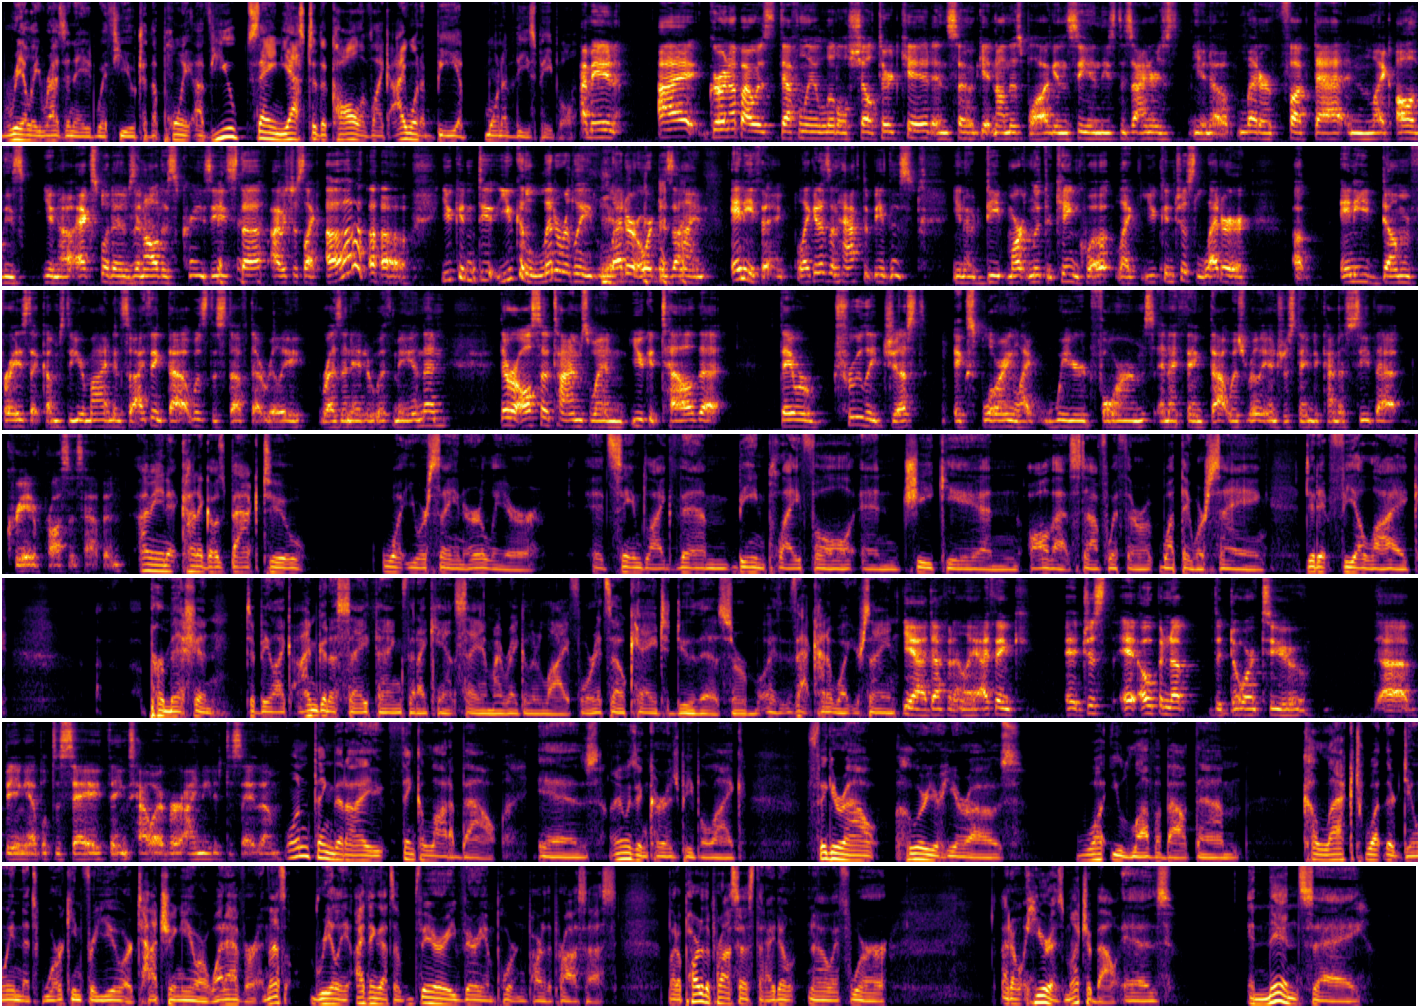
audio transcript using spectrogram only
really resonated with you to the point of you saying yes to the call of like I want to be a, one of these people? I mean, I growing up, I was definitely a little sheltered kid, and so getting on this blog and seeing these designers, you know, letter fuck that and like all these, you know, expletives and all this crazy stuff, I was just like, oh, you can do, you can literally letter or design anything. Like it doesn't have to be this, you know, deep Martin Luther King quote. Like you can just letter uh, any dumb phrase that comes to your mind, and so I think that was the stuff that really resonated with me. And then there were also times when you could tell that they were truly just exploring like weird forms and i think that was really interesting to kind of see that creative process happen. I mean it kind of goes back to what you were saying earlier. It seemed like them being playful and cheeky and all that stuff with their what they were saying did it feel like uh, permission to be like i'm going to say things that i can't say in my regular life or it's okay to do this or is that kind of what you're saying yeah definitely i think it just it opened up the door to uh, being able to say things however I needed to say them. One thing that I think a lot about is I always encourage people like figure out who are your heroes, what you love about them, collect what they're doing that's working for you or touching you or whatever. And that's really, I think that's a very, very important part of the process. But a part of the process that I don't know if we're, I don't hear as much about is, and then say,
